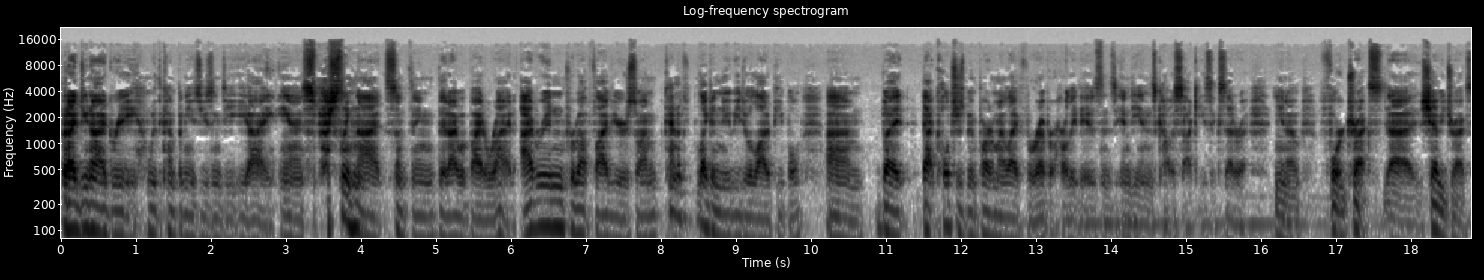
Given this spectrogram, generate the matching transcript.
But I do not agree with companies using DEI, and especially not something that I would buy to ride. I've ridden for about five years, so I'm kind of like a newbie to a lot of people. Um, but that culture's been part of my life forever. Harley Davidsons, Indians, Kawasaki's, etc. You know, Ford trucks, uh, Chevy trucks.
